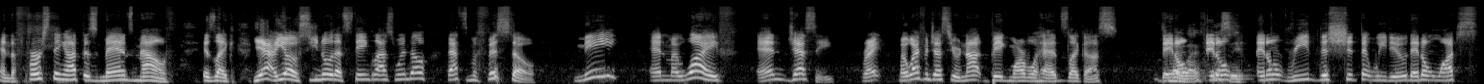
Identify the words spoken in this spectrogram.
And the first thing out this man's mouth is like, "Yeah, yo, so you know that stained glass window? That's Mephisto." Me and my wife and Jesse, right? My wife and Jesse are not big Marvel heads like us. They My don't. wife, They Jesse. don't. They don't read this shit that we do. They don't watch.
